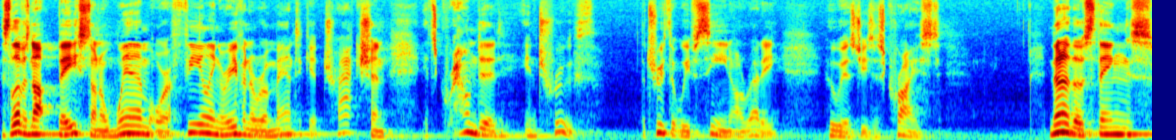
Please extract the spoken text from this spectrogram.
This love is not based on a whim or a feeling or even a romantic attraction. It's grounded in truth, the truth that we've seen already, who is Jesus Christ. None of those things,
